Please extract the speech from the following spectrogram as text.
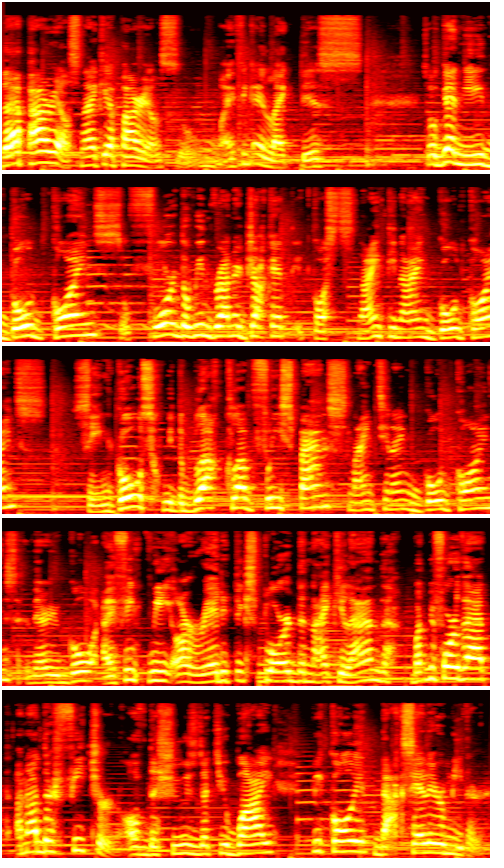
the apparels, Nike apparels. So hmm, I think I like this. So again, you need gold coins. So for the Windrunner jacket, it costs 99 gold coins. Same goes with the Black Club Fleece Pants, 99 gold coins. There you go. I think we are ready to explore the Nike land. But before that, another feature of the shoes that you buy, we call it the accelerometer.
